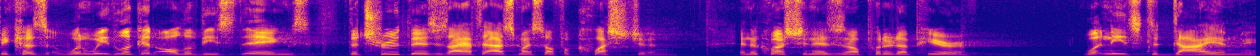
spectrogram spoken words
Because when we look at all of these things, the truth is, is I have to ask myself a question. And the question is, and I'll put it up here, what needs to die in me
